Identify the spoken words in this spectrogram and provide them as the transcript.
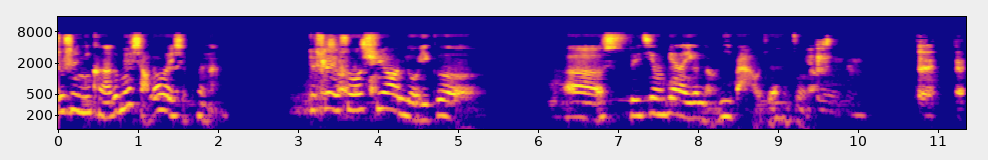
就是你可能都没有想到的一些困难。就所以说需要有一个呃随机应变的一个能力吧，我觉得很重要。嗯嗯，对对。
